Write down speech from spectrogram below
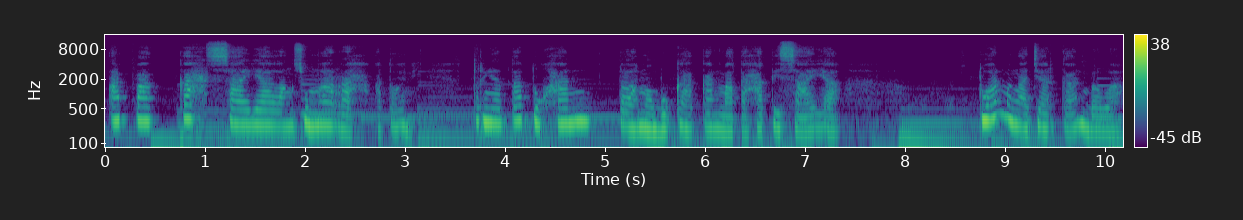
apakah saya langsung marah atau ini? Ternyata Tuhan telah membukakan mata hati saya Tuhan mengajarkan bahwa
